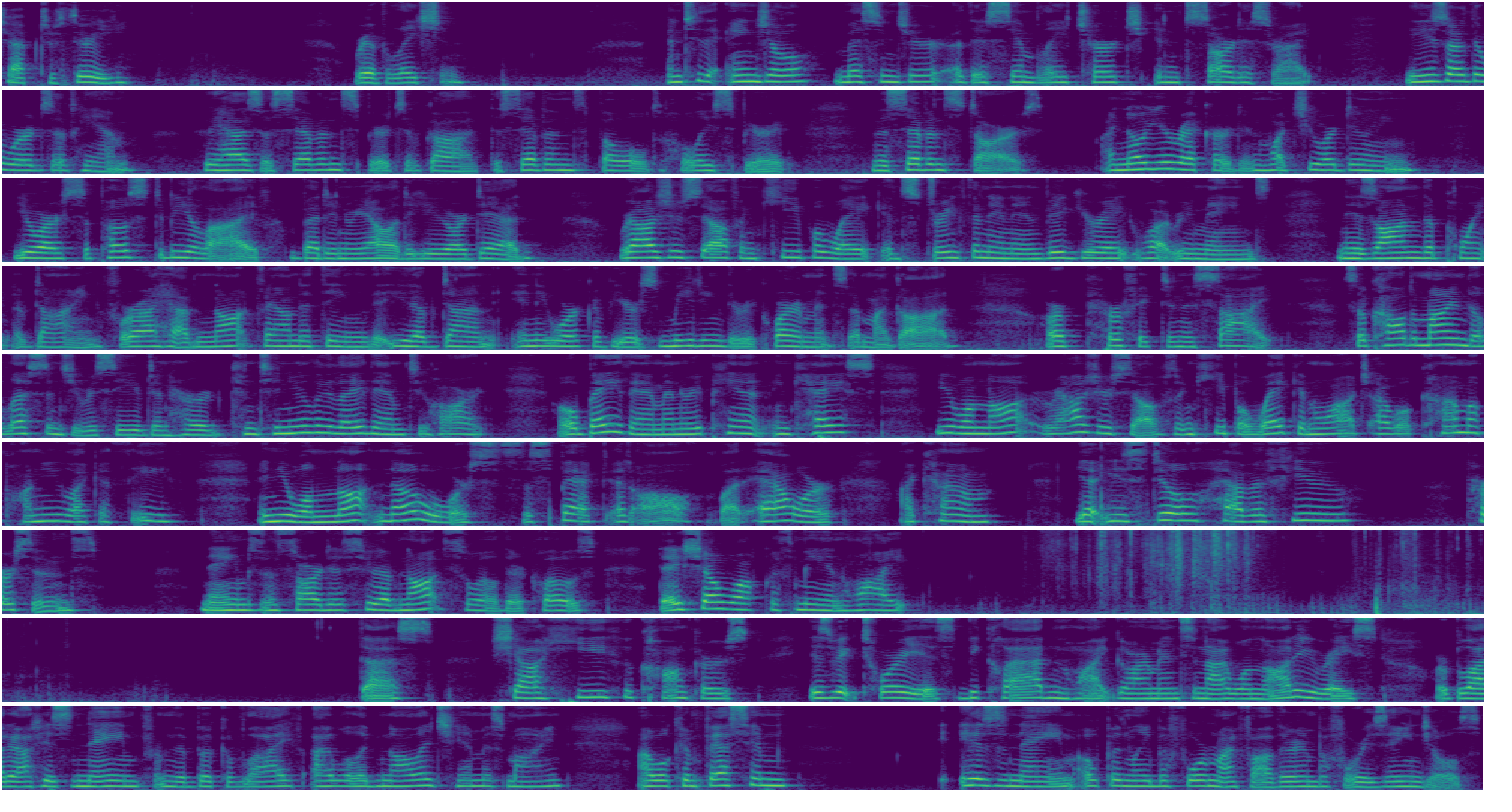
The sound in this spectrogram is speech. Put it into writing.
Chapter 3 Revelation. And to the angel, messenger of the assembly church in Sardis, write These are the words of him who has the seven spirits of God, the sevenfold Holy Spirit, and the seven stars. I know your record and what you are doing. You are supposed to be alive, but in reality you are dead. Rouse yourself and keep awake, and strengthen and invigorate what remains and is on the point of dying. For I have not found a thing that you have done, any work of yours, meeting the requirements of my God, or perfect in his sight. So call to mind the lessons you received and heard. Continually lay them to heart. Obey them and repent in case you will not rouse yourselves and keep awake and watch. I will come upon you like a thief, and you will not know or suspect at all what hour I come. Yet you still have a few persons, names in Sardis, who have not soiled their clothes. They shall walk with me in white. Thus shall he who conquers is victorious be clad in white garments, and I will not erase or blot out his name from the book of life. I will acknowledge him as mine. I will confess him his name openly before my Father and before his angels.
